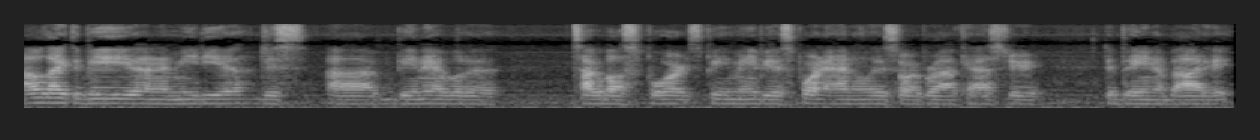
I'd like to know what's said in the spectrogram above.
I would like to be in the media, just uh, being able to talk about sports, being maybe a sport analyst or a broadcaster, debating about it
